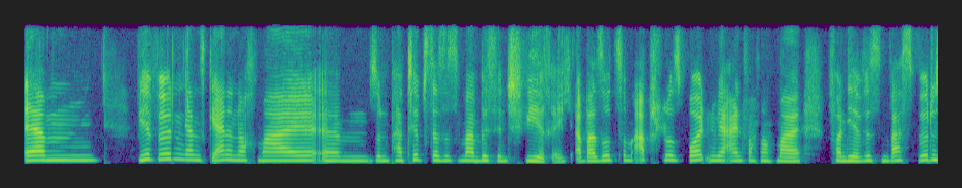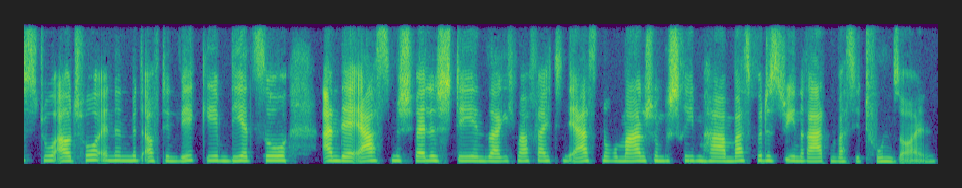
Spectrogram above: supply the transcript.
Ähm, wir würden ganz gerne noch mal ähm, so ein paar Tipps, das ist immer ein bisschen schwierig, aber so zum Abschluss wollten wir einfach noch mal von dir wissen, was würdest du AutorInnen mit auf den Weg geben, die jetzt so an der ersten Schwelle stehen, sage ich mal, vielleicht den ersten Roman schon geschrieben haben, was würdest du ihnen raten, was sie tun sollen?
